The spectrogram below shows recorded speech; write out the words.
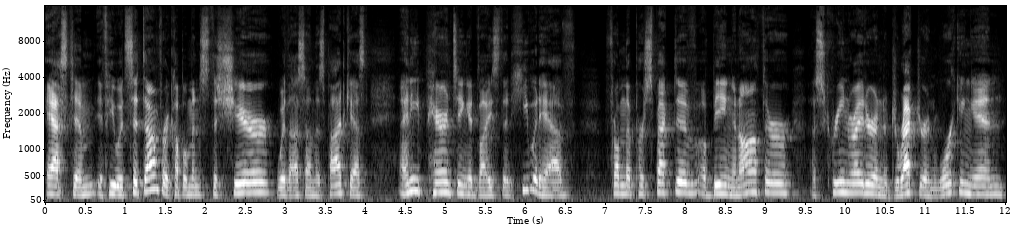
asked him if he would sit down for a couple minutes to share with us on this podcast any parenting advice that he would have from the perspective of being an author, a screenwriter, and a director, and working in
